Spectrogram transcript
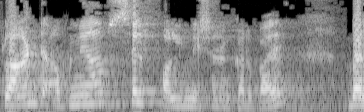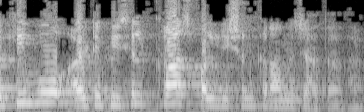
प्लांट अपने आप सेल्फ पॉलिनेशन कर पाए, बल्कि वो आर्टिफिशियल क्रॉस पॉलिनेशन कराना चाहता था।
